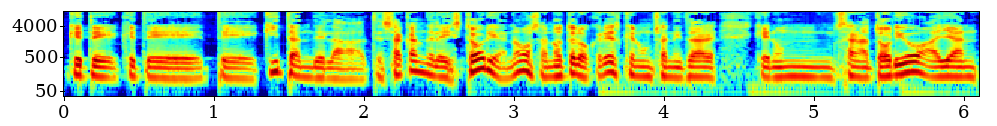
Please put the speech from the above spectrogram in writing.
que te que te, te quitan de la te sacan de la historia, ¿no? O sea, no te lo crees que en un sanitario que en un sanatorio hayan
